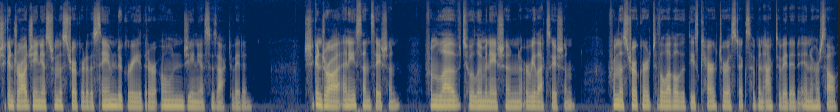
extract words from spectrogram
She can draw genius from the stroker to the same degree that her own genius is activated. She can draw any sensation, from love to illumination or relaxation, from the stroker to the level that these characteristics have been activated in herself.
